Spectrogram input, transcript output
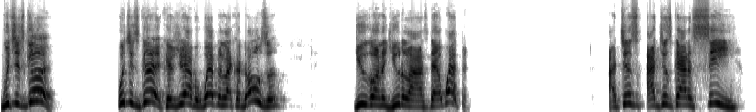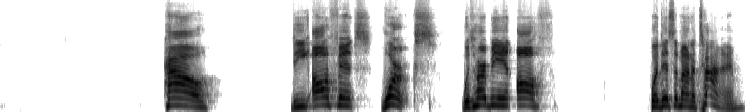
which is good. Which is good because you have a weapon like Cardoso, you're going to utilize that weapon. I just I just got to see how the offense works with her being off for this amount of time,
